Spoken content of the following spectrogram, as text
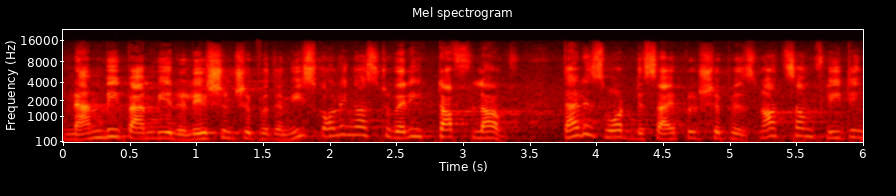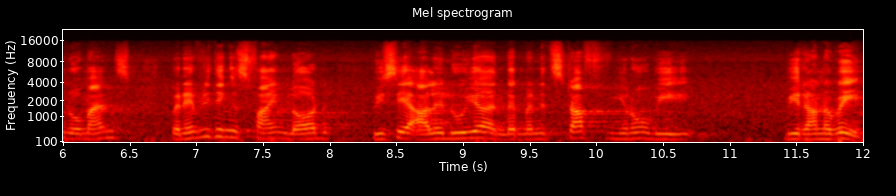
namby-pamby relationship with him. He's calling us to very tough love. That is what discipleship is, not some fleeting romance. When everything is fine, Lord, we say hallelujah, and then when it's tough, you know, we, we run away.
